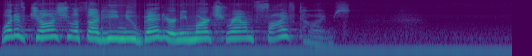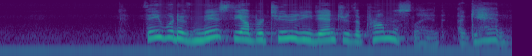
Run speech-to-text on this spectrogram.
What if Joshua thought he knew better and he marched around five times? They would have missed the opportunity to enter the promised land again.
